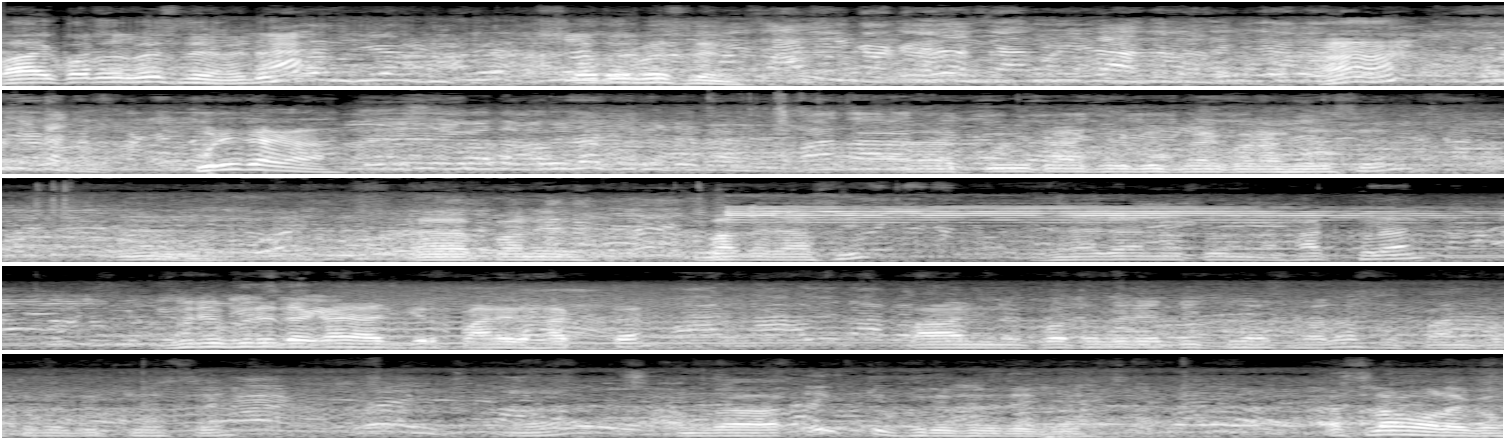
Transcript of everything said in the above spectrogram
ভাই কত বেচলেন এটা? কত বেচলেন? হ্যাঁ? কুড়ি টাকা। কুড়ি টাকা করে বিক্রয় করা হয়েছে? হুম। আহ, পানের বাজারে আছি ঝিনাইদহ নতুন হাট খোলা ঘুরে ঘুরে দেখায় আজকের পানের হাটটা। পান কত করে বিক্রি হচ্ছে ভালো আছে পান কত করে বিক্রি হচ্ছে? আমরা একটু ঘুরে ঘুরে দেখি। আসসালামু আলাইকুম।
